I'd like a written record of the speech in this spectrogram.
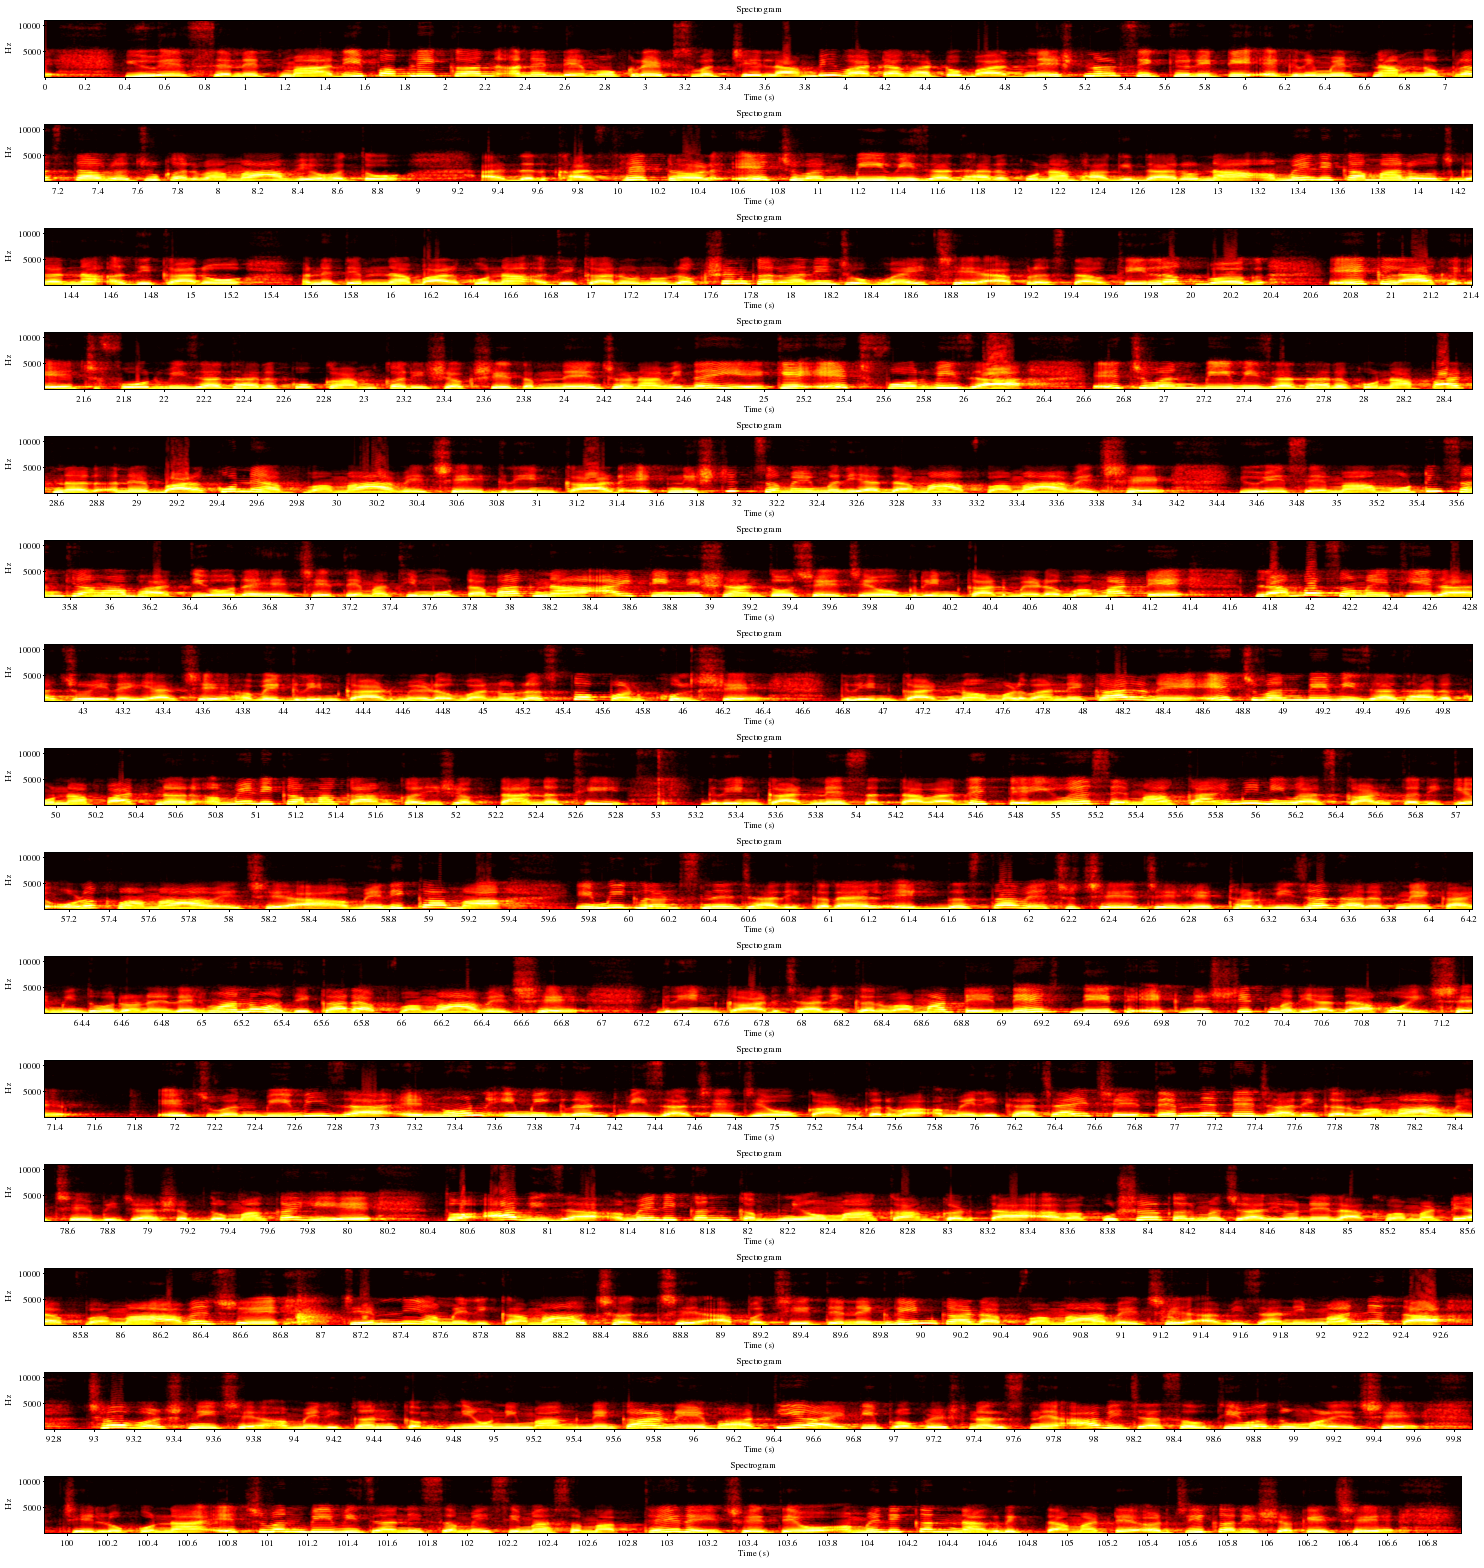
યુએસ સેનેટમાં રિપબ્લિકન અને ડેમોક્રેટ્સ વચ્ચે લાંબી વાટાઘાટો બાદ નેશનલ સિક્યુરિટી એગ્રીમેન્ટ નામનો પ્રસ્તાવ રજૂ કરવામાં આવ્યો હતો. આ દરખાસ્ત હેઠળ એચ વન બી વિઝા ધારકોના ભાગીદારોના અમેરિકામાં રોજગારના અધિકારો અને તેમના બાળકોના અધિકારોનું રક્ષણ કરવાની જોગવાઈ છે. આ પ્રસ્તાવથી લગભગ એક લાખ એચ ફોર વિઝા ધારકો કામ કરી શકશે. તમને જણાવી દઈએ કે H four visa H one B visa ધારકોના partner અને બાળકોને આપવામાં આવે છે. ગ્રીન કાર્ડ એક નિશ્ચિત સમય મર્યાદામાં આપવામાં આવે છે. યુએસએમાં મોટી સંખ્યામાં ભારતીયો રહે છે. તેમાંથી મોટાભાગના આઈટી નિષ્ણાંતો છે. જેઓ ગ્રીન કાર્ડ મેળવવા માટે લાંબા સમયથી રાહ જોઈ રહ્યા છે. હવે ગ્રીન કાર્ડ મેળવવાનો રસ્તો પણ ખુલશે. ગ્રીન કાર્ડ ન મળવાને કારણે એચ વન બી વિઝા ધારકોના પાર્ટનર અમેરિકામાં કામ કરી શકતા નથી. ગ્રીન કાર્ડને સત્તાવાર રીતે યુએસએમાં કાયમી નિવાસ કાર્ડ તરીકે ઓળખવામાં આવે છે. આ અમેરિકામાં ઇમિગ્રન્ટ્સને જારી કરાયેલ એક દસ્તાવેજ છે જે હેઠળ વિઝા ધારકને કાયમી ધોરણે રહેવાનો અધિકાર આપવામાં આવે છે. ગ્રીન કાર્ડ જારી કરવા માટે દેશ દીઠ એક નિશ્ચિત મર્યાદા હોય છે. એચ વન બી વિઝા એ નોન ઇમિગ્રન્ટ વિઝા છે. જેઓ કામ કરવા અમેરિકા જાય છે, તેમને તે જારી કરવામાં આવે છે. બીજા શબ્દોમાં કહીએ તો આ વિઝા અમેરિકન કંપનીઓમાં કામ કરતા આવા કુશળ કર્મચારીઓને રાખવા માટે આપવામાં આવે છે, જેમની અમેરિકામાં અછત છે. આ પછી તેને ગ્રીન કાર્ડ આપવામાં આવે છે. આ વિઝાની માન્યતા છ વર્ષની છે. અમેરિકન કંપનીઓની માંગને કારણે ભારતીય આઈટી પ્રોફેશનલ્સને આ વિઝા સૌથી વધુ મળે છે. જે લોકોના એચ વન બી વિઝાની સમયસીમા સમાપ્ત થઈ રહી છે, તેઓ અમેરિકન નાગરિકતા માટે અરજી કરી શકે છે.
